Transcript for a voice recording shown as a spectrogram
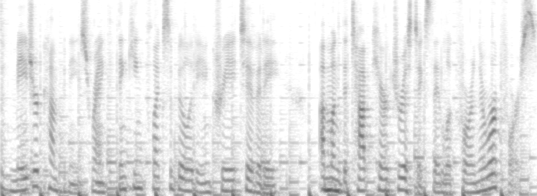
of major companies rank thinking flexibility and creativity among the top characteristics they look for in their workforce.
